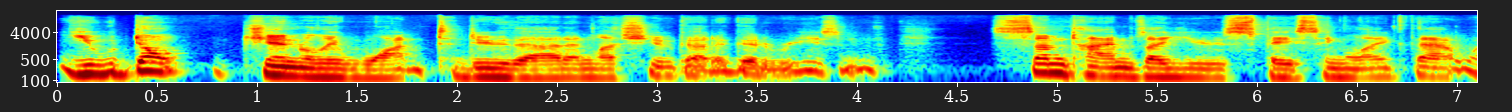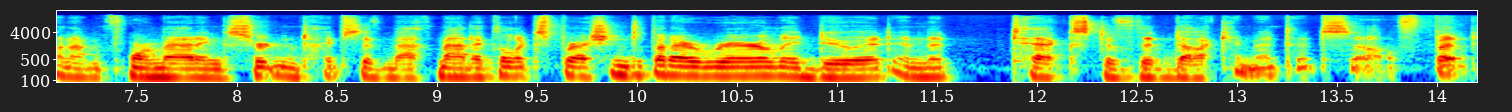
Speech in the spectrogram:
You don't generally want to do that unless you've got a good reason. Sometimes I use spacing like that when I'm formatting certain types of mathematical expressions, but I rarely do it in the text of the document itself. But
